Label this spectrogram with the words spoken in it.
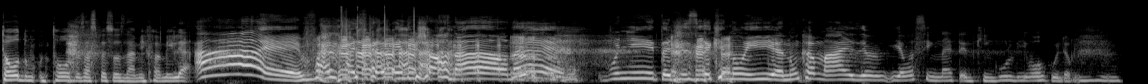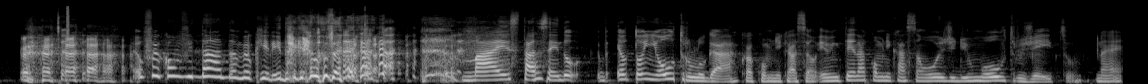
todo, todas as pessoas da minha família, ah, é, vai, vai escrever no jornal, né? Bonita, dizia que não ia, nunca mais. E eu, eu assim, né, tendo que engolir o orgulho. Uhum. eu fui convidada, meu querido, aquelas. Mas está sendo. Eu estou em outro lugar com a comunicação. Eu entendo a comunicação hoje de um outro jeito, né?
